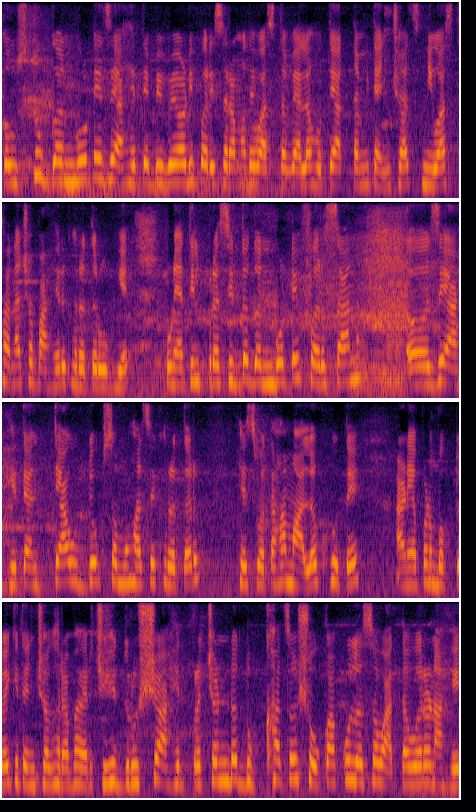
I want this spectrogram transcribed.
कौस्तुभ गणबोटे जे आहेत ते बिबेवाडी परिसरामध्ये वास्तव्याला होते. आत्ता मी त्यांच्याच निवासस्थानाच्या बाहेर खरं तर उभी आहे. पुण्यातील प्रसिद्ध गणबोटे फरसान जे आहे त्या त्या उद्योग समूहाचे खरं तर हे स्वतः मालक होते. आणि आपण बघतोय की त्यांच्या घराबाहेरची ही दृश्य आहेत. प्रचंड दुःखाचं शोकाकुल असं वातावरण आहे.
